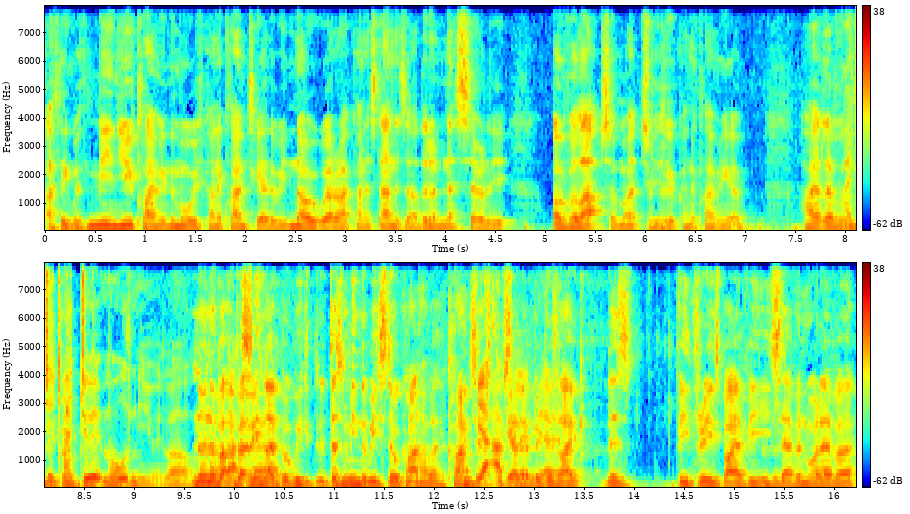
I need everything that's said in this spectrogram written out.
I think with me and you climbing, the more we've kind of climbed together, we know where our kind of standards are. They don't necessarily overlap so much because you're kind of climbing at a higher level. Mm-hmm. I than just me. I do it more than you as well. no, no, but, but I mean, uh, like, but we it doesn't mean that we still can't have like a climbing session Yeah, together because yeah, yeah. like there's V3s by V 7 whatever,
